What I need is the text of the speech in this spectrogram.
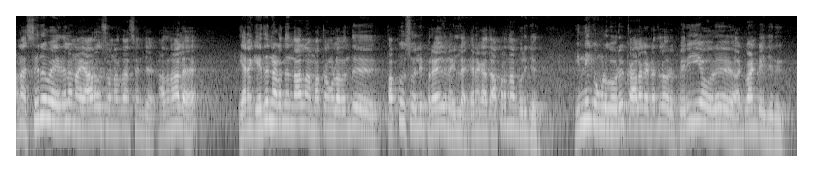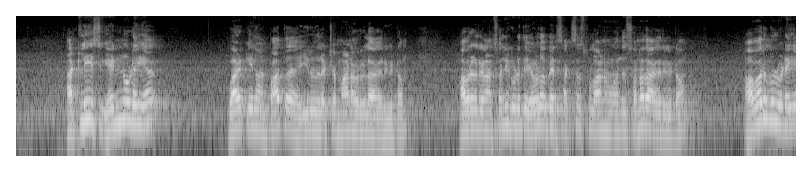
ஆனால் சிறு வயதில் நான் யாரோ சொன்னதான் செஞ்சேன். அதனால் எனக்கு எது நடந்திருந்தாலும் நான் மற்றவங்கள வந்து தப்பு சொல்லி பிரயோஜனம் இல்லை. எனக்கு அது அப்புறம் தான் புரிஞ்சது. இன்றைக்கி உங்களுக்கு ஒரு காலகட்டத்தில் ஒரு பெரிய ஒரு அட்வான்டேஜ் இருக்குது அட்லீஸ்ட் என்னுடைய வாழ்க்கையில் நான் பார்த்த இருபது லட்சம் மாணவர்களாக இருக்கட்டும் அவர்களுக்கு நான் சொல்லிக் கொடுத்து எவ்வளோ பேர் சக்ஸஸ்ஃபுல்லானவங்க வந்து சொன்னதாக இருக்கட்டும் அவர்களுடைய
